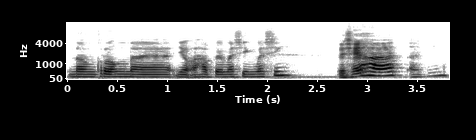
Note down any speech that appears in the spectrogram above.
nongkrong na nyok HP masing-masing? Teh sehat anjing.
